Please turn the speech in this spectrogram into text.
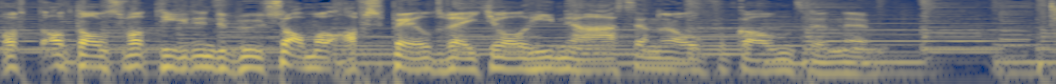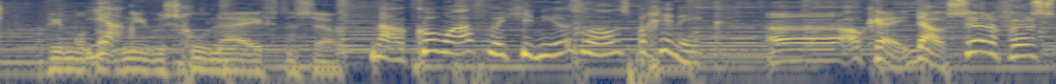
Of althans, wat hier in de buurt zo allemaal afspeelt. Weet je wel, hiernaast en aan de overkant. En, eh, of iemand Ja. nog nieuwe schoenen heeft en zo. Nou, kom af met je nieuws, want anders begin ik. Eh, Oké, nou, surfers.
